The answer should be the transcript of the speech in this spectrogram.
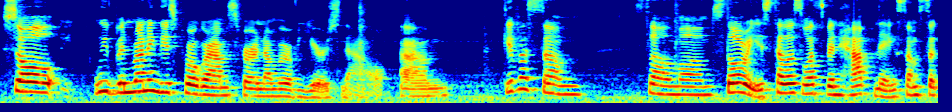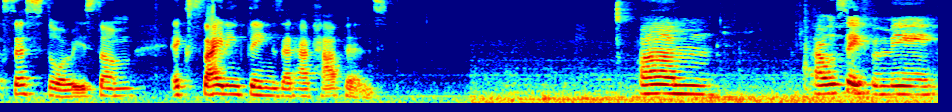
So we've been running these programs for a number of years now. Um, give us some some um, stories. Tell us what's been happening, some success stories, some exciting things that have happened. Um, I would say for me,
